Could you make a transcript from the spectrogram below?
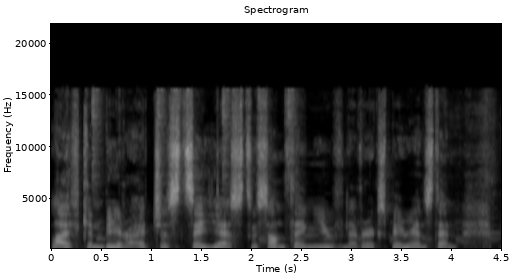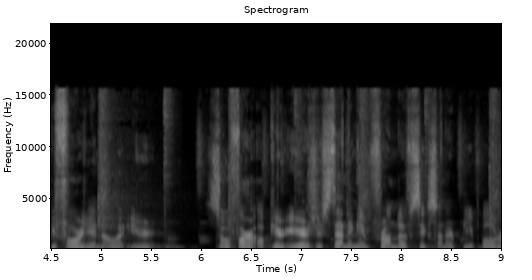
life can be, right? Just say yes to something you've never experienced, and before you know it, you're so far up your ears, you're standing in front of 600 people?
